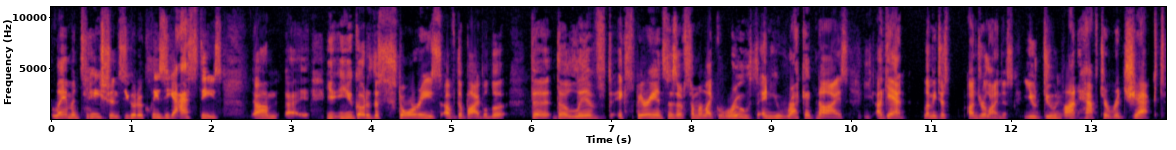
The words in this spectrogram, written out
Lamentations, you go to Ecclesiastes, um, uh, you, you go to the stories of the Bible, the the the lived experiences of someone like Ruth, and you recognize again let me just underline this. You do not have to reject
